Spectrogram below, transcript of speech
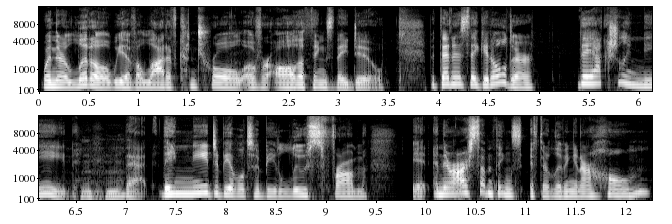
when they're little, we have a lot of control over all the things they do. But then as they get older, they actually need that. They need to be able to be loose from it. And there are some things if they're living in our home,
